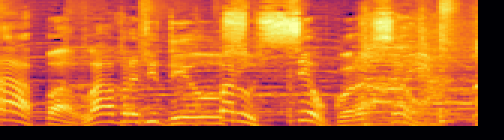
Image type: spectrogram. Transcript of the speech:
A palavra de Deus para o seu coração.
